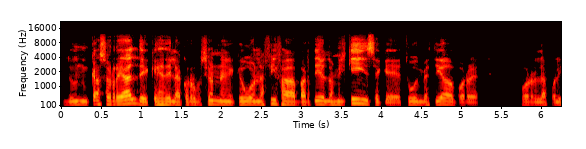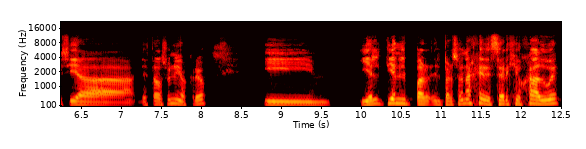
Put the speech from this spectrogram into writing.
de un caso real, de que es de la corrupción eh, que hubo en la FIFA a partir del 2015, que estuvo investigado por, eh, por la policía de Estados Unidos, creo. Y, y él tiene el, el personaje de Sergio Jadue,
